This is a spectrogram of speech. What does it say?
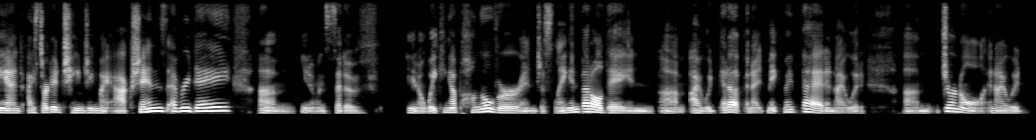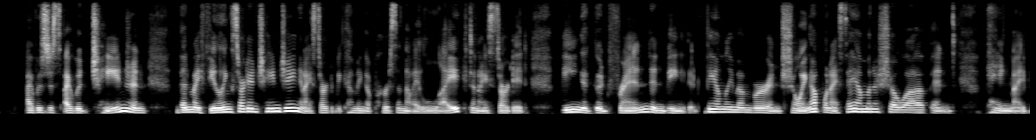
and i started changing my actions every day um you know instead of you know, waking up hungover and just laying in bed all day. And um, I would get up and I'd make my bed and I would um, journal and I would, I was just, I would change. And then my feelings started changing and I started becoming a person that I liked. And I started being a good friend and being a good family member and showing up when I say I'm going to show up and paying my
